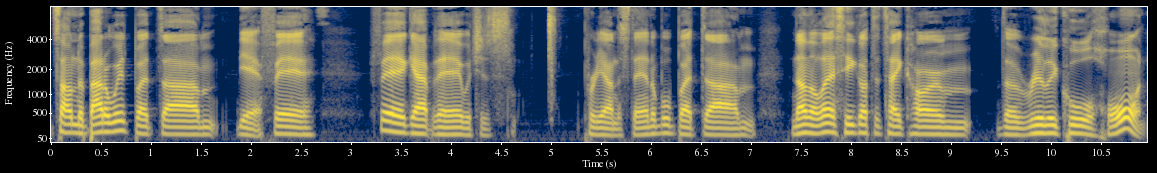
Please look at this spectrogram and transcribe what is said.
something to battle with. But um, yeah, fair, fair gap there, which is pretty understandable. But um, nonetheless, he got to take home the really cool horn.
